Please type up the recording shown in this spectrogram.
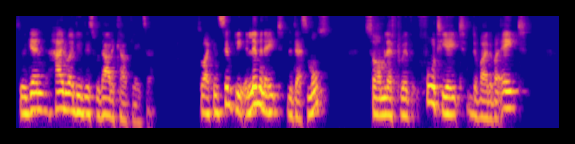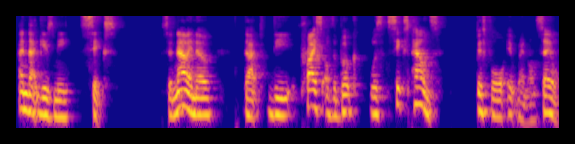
So again, how do I do this without a calculator? So I can simply eliminate the decimals. So I'm left with 48 divided by 8, and that gives me 6. So now I know that the price of the book was £6 before it went on sale.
